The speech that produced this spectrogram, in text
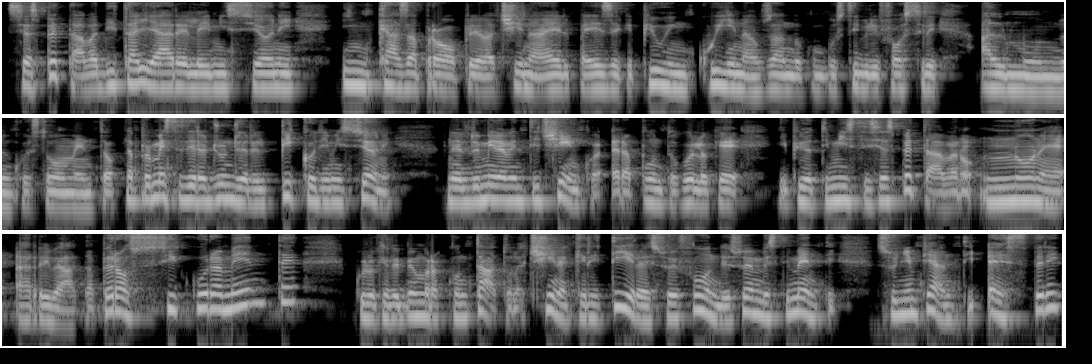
si aspettava di tagliare le emissioni in casa propria. La Cina è il paese che più inquina usando combustibili fossili al mondo in questo momento. La promessa di raggiungere il picco di emissioni nel 2025 era appunto quello che i più ottimisti si aspettavano, non è arrivata, però sicuramente quello che vi abbiamo raccontato, la Cina che ritira i suoi fondi e i suoi investimenti sugli impianti esteri,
